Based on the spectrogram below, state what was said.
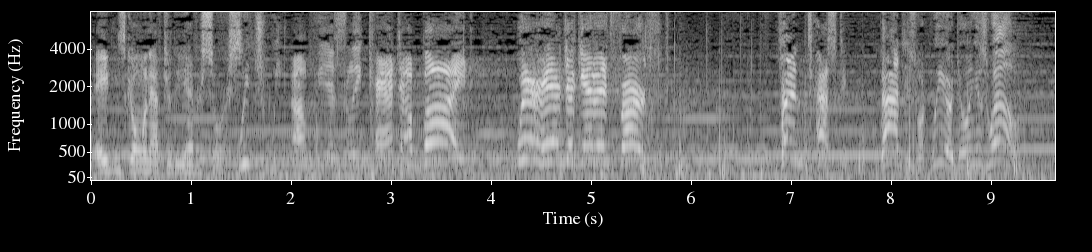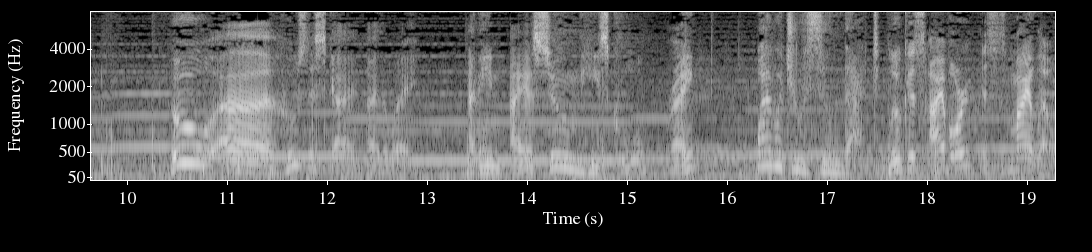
Aiden's going after the Eversource. Which we obviously can't abide. We're here to get it first. Fantastic. That is what we are doing as well. Who, uh, who's this guy, by the way? I mean, I assume he's cool, right? Why would you assume that? Lukas, Ivor, this is Milo.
